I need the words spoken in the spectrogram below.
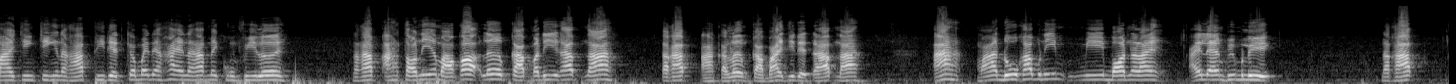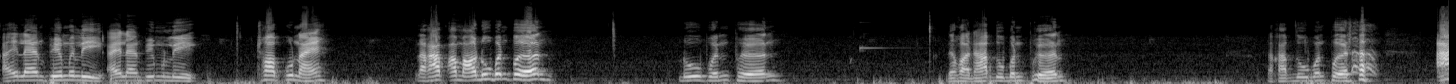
บายจริง ๆ นะครับ ทีเด็ดก็ไม่ได้ให้นะครับ ในกลุ่มฟรีเลยนะครับ อะ ตอนนี้อาเหมาก็เริ่มกลับมาดีครับนะ นะครับ อะ ก็เริ่มกลับมาให้ทีเด็ดนะครับนะ อะมาดูครับวันนี้มีบอลอะไร ไอแลนด์พรีเมียร์ลีกนะครับไอแลนด์พรีเมียร์ลีกไอแลนด์พรีเมียร์ลีกชอบคู่ไหนนะครับเอาเหมาดูเผินๆดูเผินๆเดี๋ยวก่อนะครับดูเผินๆนะครับดูเผินๆอะ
